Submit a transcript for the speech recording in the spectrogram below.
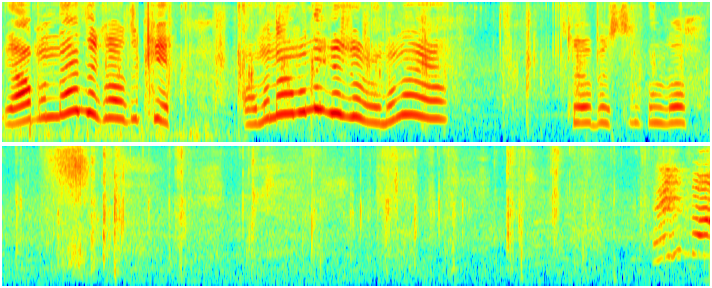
Ya bu nerede kaldı ki? Aman amına geziyorum bu ne ya? Tövbe estağfurullah. Elma!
